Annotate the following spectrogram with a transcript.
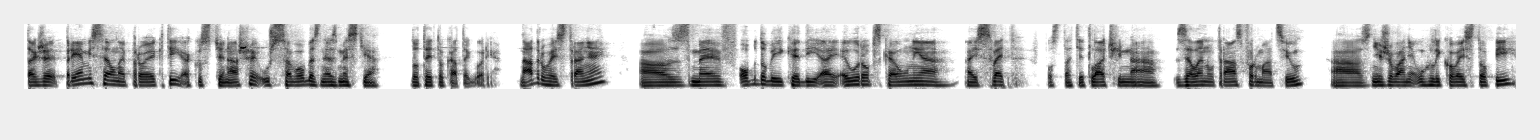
Takže priemyselné projekty, ako ste naše, už sa vôbec nezmestia do tejto kategórie. Na druhej strane sme v období, kedy aj Európska únia, aj svet v podstate tlačí na zelenú transformáciu a znižovanie uhlíkovej stopy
